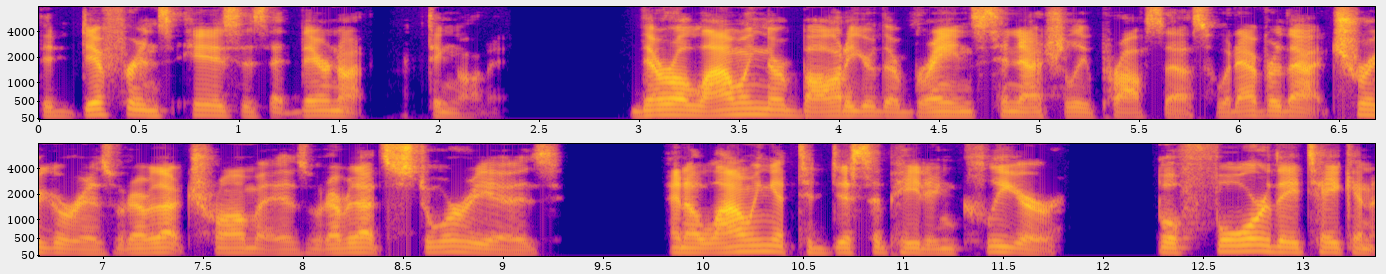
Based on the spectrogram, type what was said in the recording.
The difference is, is that they're not acting on it. They're allowing their body or their brains to naturally process whatever that trigger is, whatever that trauma is, whatever that story is, and allowing it to dissipate and clear before they take an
